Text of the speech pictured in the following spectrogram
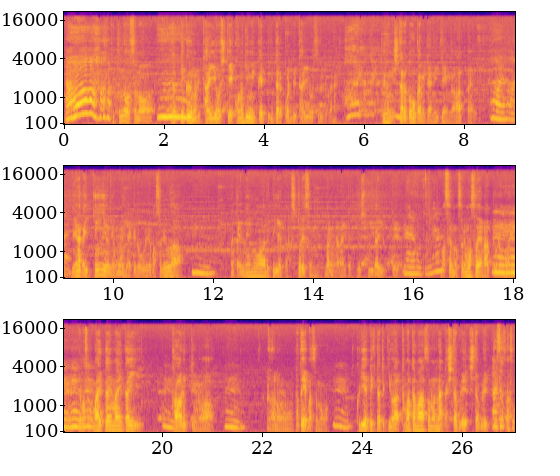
あ敵のそのあうん。やってくるのに対応してこのギミックやってきたらこれで対応するとかね。はいはい。っていうふうにしたらどうかみたいな意見があったんよはいはい。でなんか一見いいように思うんやけどやっぱそれはうんなんか MMORP やったらストレスになるんじゃないかっていう指摘がいいよって。なるほどね。まあそれもそれもそうやなって俺思うようんうんうんうん。ねやっぱその毎回毎回変変わるっていうのは、うん。あの例えばそのうん。クリアできた時はたまたまそのなんか下振れ下振れっていうかさ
